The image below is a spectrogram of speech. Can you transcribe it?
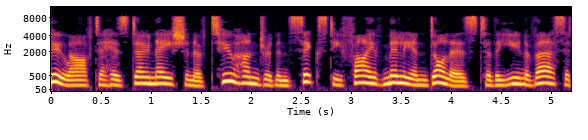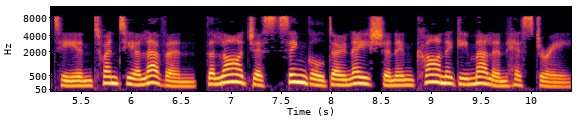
II after his donation of $265 million to the university in 2011, the largest single donation in Carnegie Mellon history.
